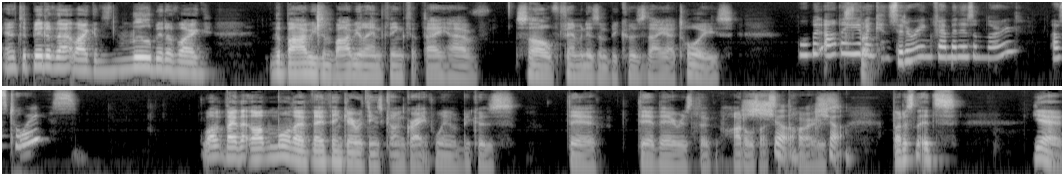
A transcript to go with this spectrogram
and it's a bit of that. Like it's a little bit of like the Barbies and Barbie Land think that they have solved feminism because they are toys. Well, but are they even But- considering feminism though? As toys? Well, they, they more they they think everything's going great for women because they're they're there as the idols, sure, I suppose. sure. But it's it's yeah,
